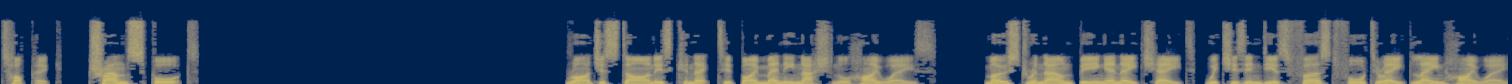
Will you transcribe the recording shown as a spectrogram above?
Topic: Transport. Rajasthan is connected by many national highways most renowned being NH8, which is India's first 4 to 8 lane highway.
